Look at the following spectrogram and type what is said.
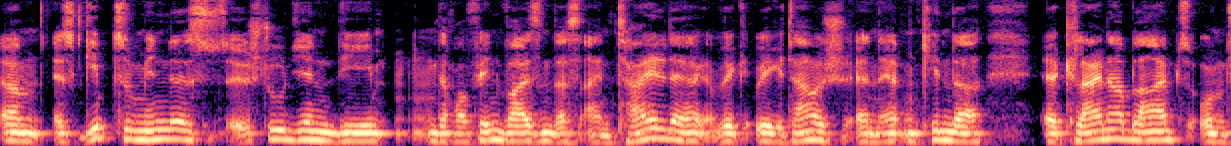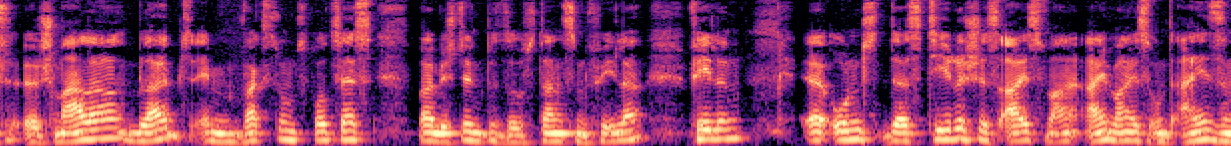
Ähm, es gibt zumindest äh, Studien, die darauf hinweisen, dass ein Teil der vegetarisch ernährten Kinder äh, kleiner bleibt und äh, schmaler bleibt im Wachstumsprozess, weil bestimmte Substanzen fehlen und dass tierisches Eiweiß und Eisen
